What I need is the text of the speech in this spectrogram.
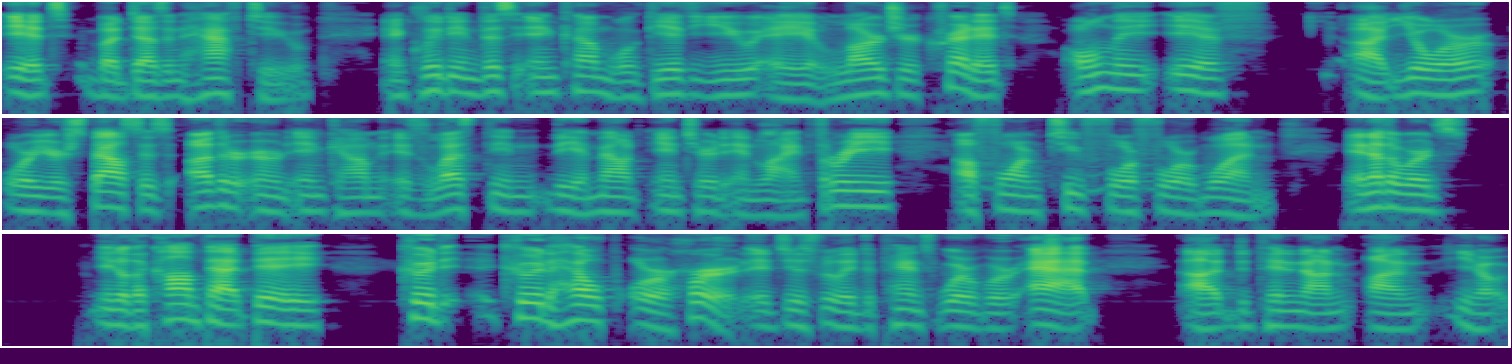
it but doesn't have to. Including this income will give you a larger credit only if uh, your or your spouse's other earned income is less than the amount entered in line 3 of Form 2441. In other words, you know, the combat pay could could help or hurt. It just really depends where we're at, uh, depending on on you know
